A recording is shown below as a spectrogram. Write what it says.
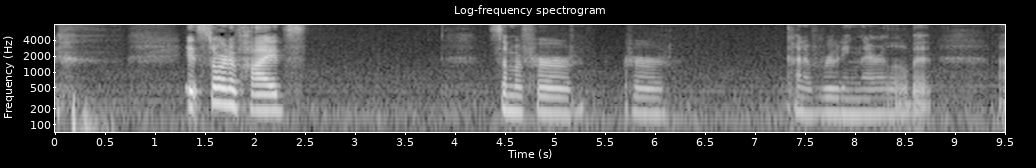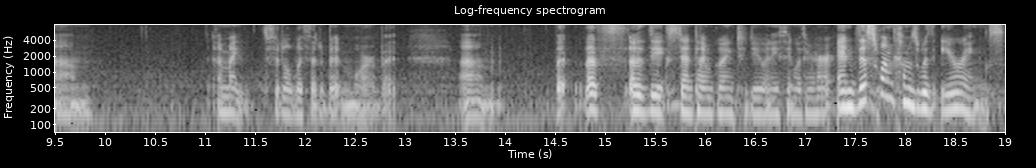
it sort of hides some of her, her kind of rooting there a little bit. Um, I might fiddle with it a bit more, but um, but that's uh, the extent I'm going to do anything with her hair. And this one comes with earrings.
